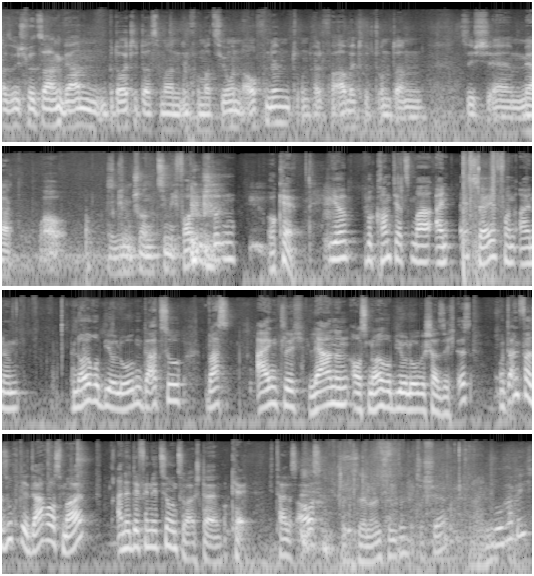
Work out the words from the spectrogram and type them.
Also ich würde sagen, Lernen bedeutet, dass man Informationen aufnimmt und halt verarbeitet und dann sich äh, merkt. Wow, das klingt schon ziemlich fortgeschritten. Okay, ihr bekommt jetzt mal ein Essay von einem Neurobiologen dazu, was eigentlich Lernen aus neurobiologischer Sicht ist. Und dann versucht ihr daraus mal eine Definition zu erstellen. Okay, ich teile es aus. Das ist der 19. Bitte schön. Wo habe ich?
